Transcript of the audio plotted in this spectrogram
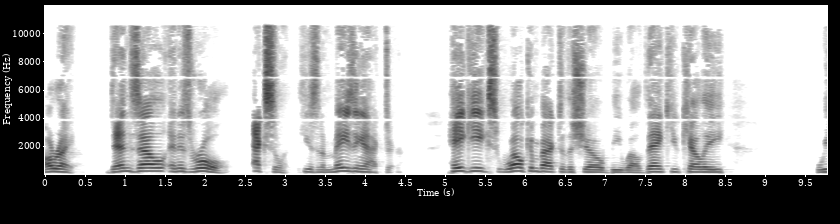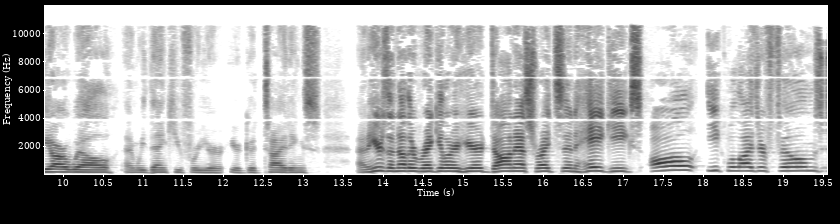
All right, Denzel and his role, excellent. He's an amazing actor. Hey geeks, welcome back to the show. Be well. Thank you, Kelly. We are well, and we thank you for your your good tidings. And here's another regular here. Don S writes in, Hey geeks, all Equalizer films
